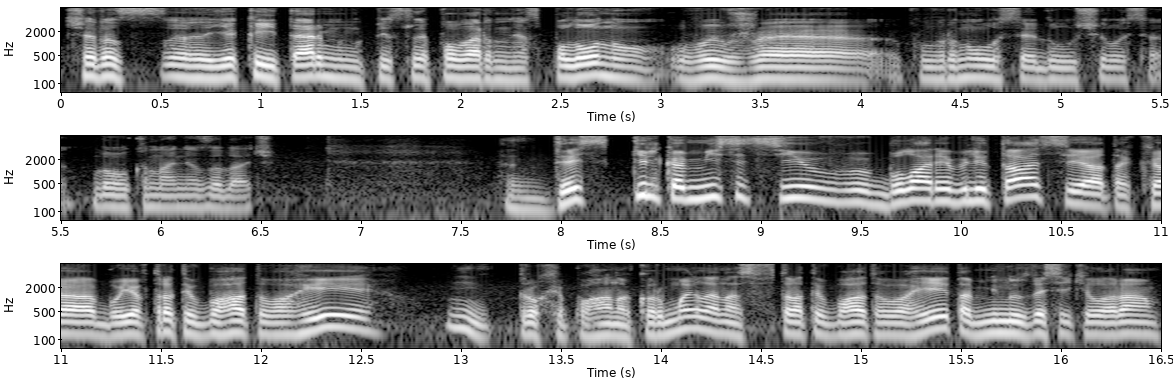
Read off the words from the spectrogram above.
Через е, який термін після повернення з полону ви вже повернулися і долучилися до виконання задач? Десь кілька місяців була реабілітація така, бо я втратив багато ваги, ну, трохи погано кормили нас, втратив багато ваги, там мінус 10 кілограм.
